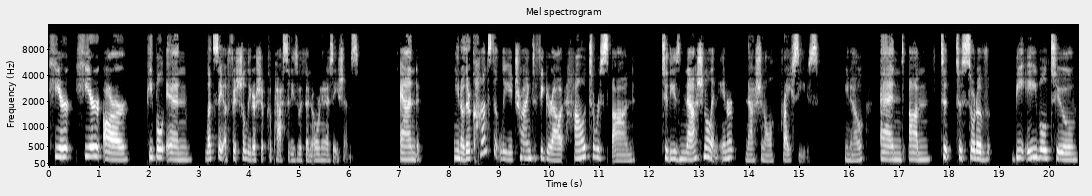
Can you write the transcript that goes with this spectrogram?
here, here are people in, let's say, official leadership capacities within organizations. And, you know, they're constantly trying to figure out how to respond to these national and international crises, you know, and um, to to sort of be able to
